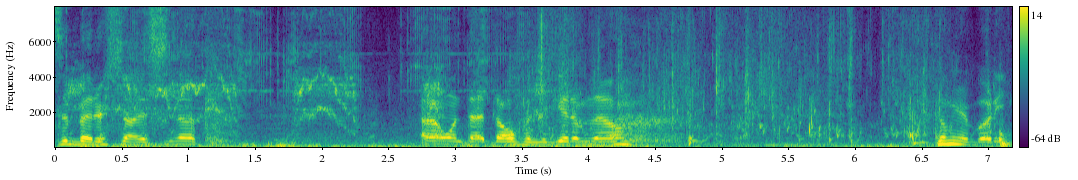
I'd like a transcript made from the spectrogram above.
It's a better sized snook. I don't want that dolphin to get him though. Come here, buddy.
